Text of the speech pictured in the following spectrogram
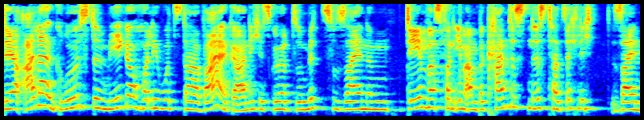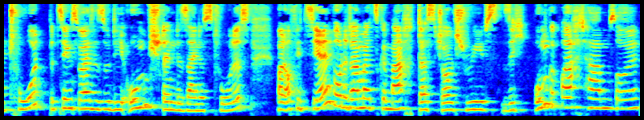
der allergrößte Mega-Hollywood-Star war er gar nicht. Es gehört so mit zu seinem, dem, was von ihm am bekanntesten ist, tatsächlich sein Tod beziehungsweise so die Umstände seines Todes, weil offiziell wurde damals gemacht, dass George Reeves sich umgebracht haben soll,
